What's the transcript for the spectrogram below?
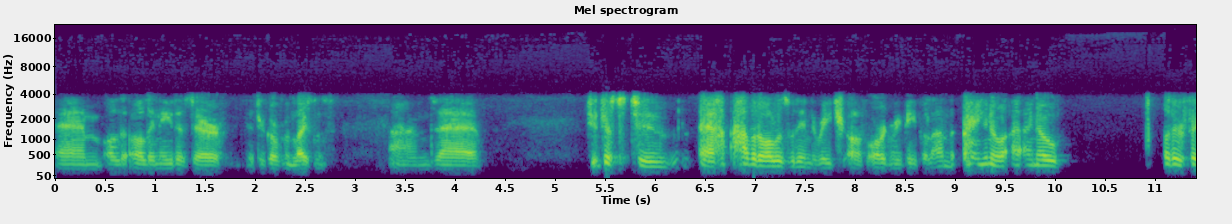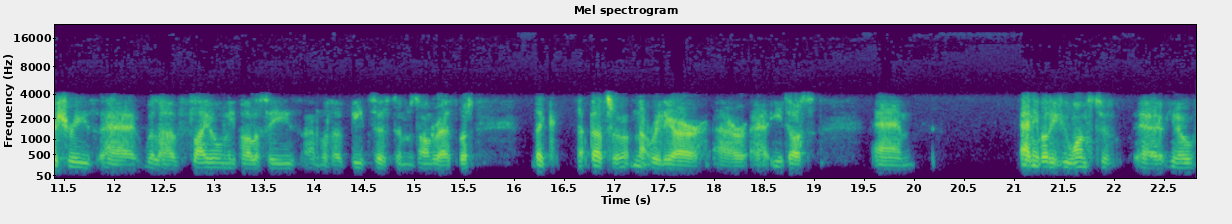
Um, all, all they need is their is their government license, and uh, to, just to uh, have it always within the reach of ordinary people. And you know, I, I know other fisheries uh, will have fly only policies and will have beat systems and all the rest, but like that's not really our our uh, ethos. Um, anybody who wants to, uh, you know,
